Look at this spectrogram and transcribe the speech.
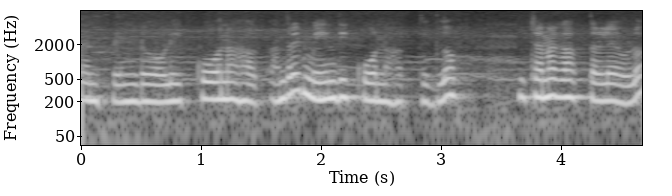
ನನ್ನ ಫ್ರೆಂಡು ಅವಳಿಗೆ ಕೋನ ಹಾಕಿ, ಅಂದರೆ ಮೆಹಂದಿ ಕೋನ ಹಾಕ್ತಿದ್ಲು. ಚೆನ್ನಾಗಿ ಹಾಕ್ತಾಳೆ ಅವಳು.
